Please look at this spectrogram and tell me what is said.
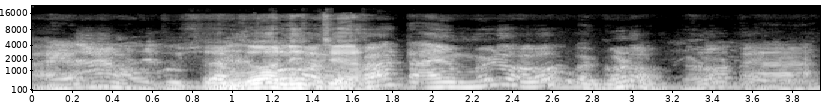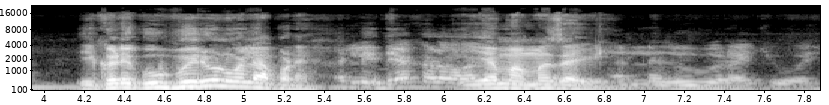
આ એમ ના આવતું છે આમ જો નીચે. ટાઈમ મળ્યો ઘણો ઘણો time. ઈ ઘડીક ઊભું રહ્યું ને ઓલા આપણે એટલી એમાં મજા આવી. એટલે જ ઊભું રાખ્યું હોય.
